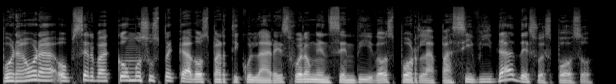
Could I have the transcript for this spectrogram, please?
por ahora observa cómo sus pecados particulares fueron encendidos por la pasividad de su esposo.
